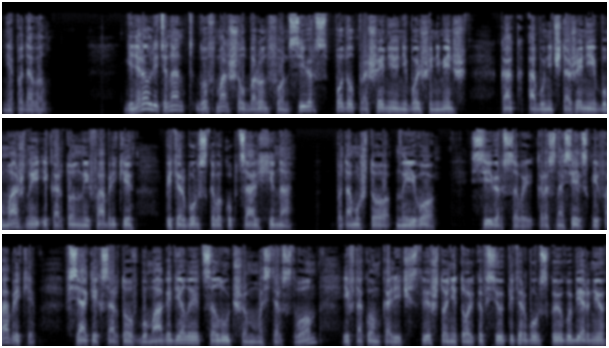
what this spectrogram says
не подавал. Генерал-лейтенант гофмаршал барон фон Сиверс подал прошение не больше не меньше как об уничтожении бумажной и картонной фабрики петербургского купца Альхина, потому что на его Сиверсовой красносельской фабрике всяких сортов бумага делается лучшим мастерством и в таком количестве, что не только всю Петербургскую губернию,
